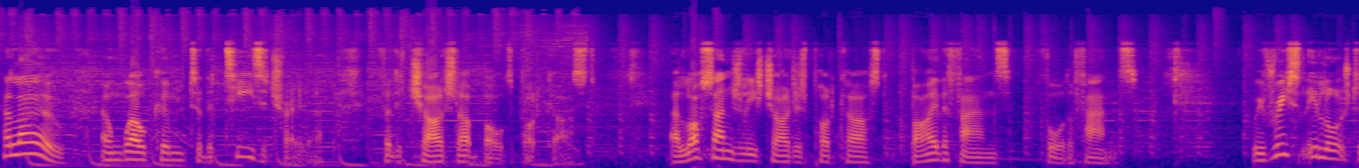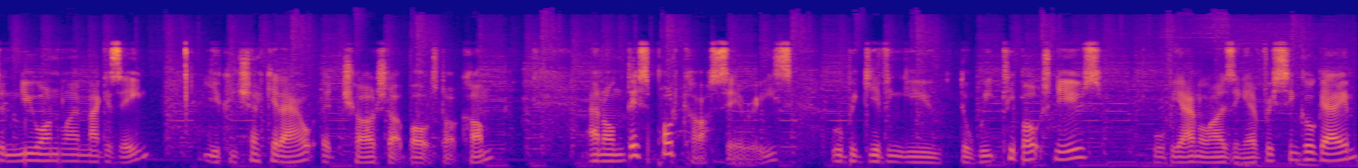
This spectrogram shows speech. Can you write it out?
Hello, and welcome to the teaser trailer for the Charged Up Bolts podcast, a Los Angeles Chargers podcast by the fans for the fans. We've recently launched a new online magazine. You can check it out at chargedupbolts.com. And on this podcast series, we'll be giving you the weekly Bolts news, we'll be analysing every single game,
